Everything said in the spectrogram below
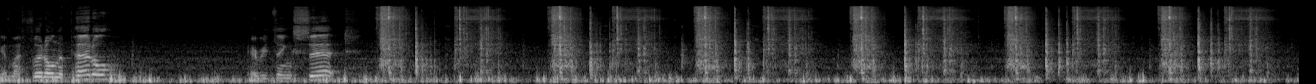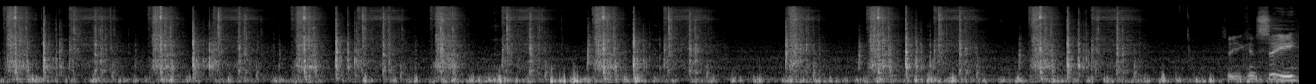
get my foot on the pedal, everything's set, So you can see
